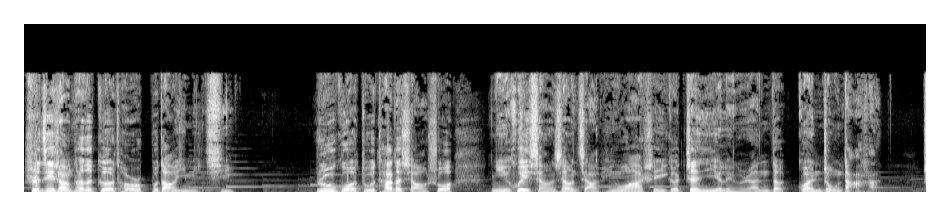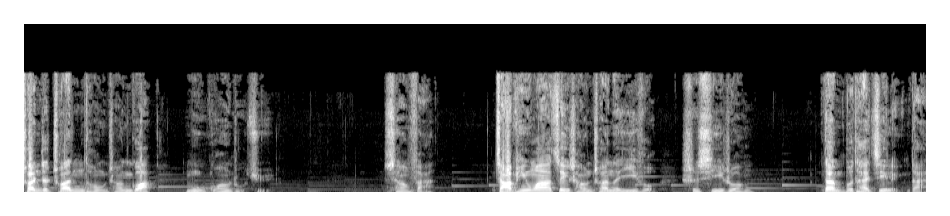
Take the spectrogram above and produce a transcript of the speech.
实际上，他的个头不到一米七。如果读他的小说，你会想象贾平凹是一个正义凛然的关中大汉，穿着传统长褂，目光如炬。相反，贾平凹最常穿的衣服是西装，但不太系领带。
